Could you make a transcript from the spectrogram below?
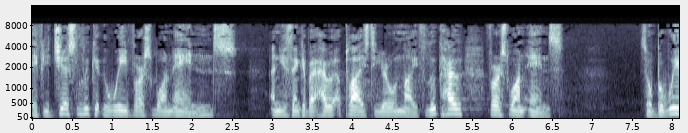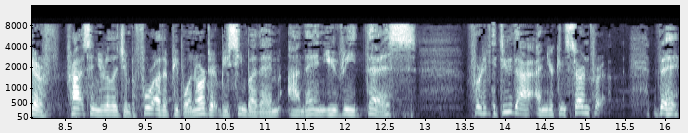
if you just look at the way verse 1 ends and you think about how it applies to your own life, look how verse 1 ends. So beware of practicing your religion before other people in order to be seen by them. And then you read this. For if you do that and you're concerned for the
